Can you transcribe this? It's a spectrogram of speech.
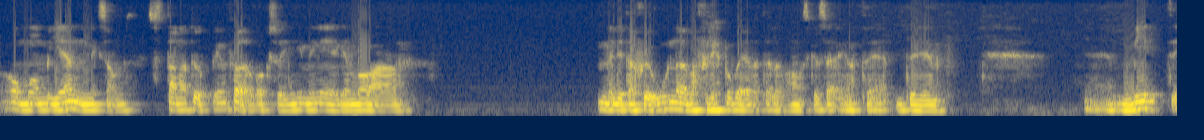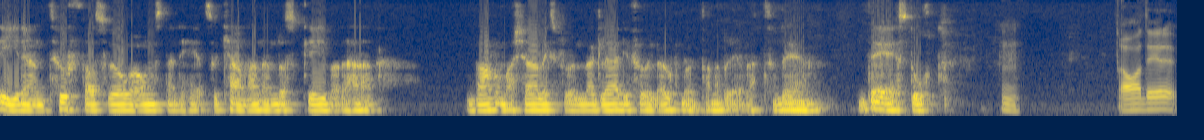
om och om igen liksom stannat upp inför också i min egen bara meditation över Filipperbrevet eller vad man ska säga. Att det, det, eh, mitt i den tuffa och svåra omständighet så kan han ändå skriva det här varma, kärleksfulla, glädjefulla, uppmuntrande brevet. Det, det är stort. Ja, det,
